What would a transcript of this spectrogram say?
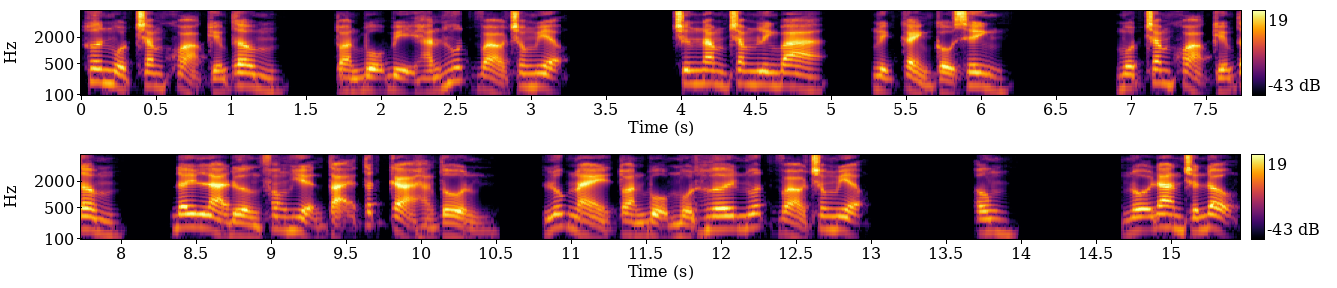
hơn một trăm khỏa kiếm tâm, toàn bộ bị hắn hút vào trong miệng. chương năm trăm linh ba nghịch cảnh cầu sinh. một trăm khỏa kiếm tâm, đây là đường phong hiện tại tất cả hàng tồn, lúc này toàn bộ một hơi nuốt vào trong miệng. Ông! Nội đan chấn động,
